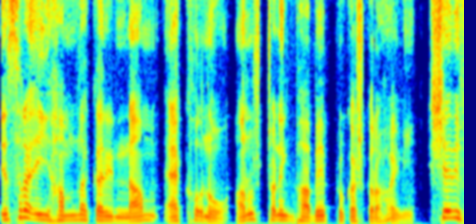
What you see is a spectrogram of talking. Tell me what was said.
এছাড়া এই হামলাকারীর নাম এখনও আনুষ্ঠানিকভাবে প্রকাশ করা হয়নি। শেরিফ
